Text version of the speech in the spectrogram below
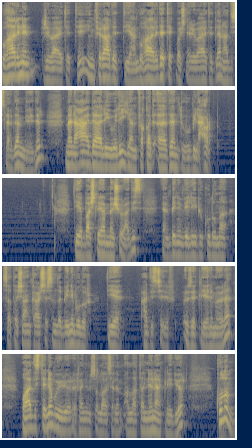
Buhari'nin rivayet ettiği, infirad ettiği yani Buhari'de tek başına rivayet edilen hadislerden biridir. Men adali veliyen fekad azentuhu bil harb diye başlayan meşhur hadis, yani benim veli bir kuluma sataşan karşısında beni bulur diye hadis-i şerif özetleyelim öyle. O hadiste ne buyuruyor Efendimiz sallallahu aleyhi ve sellem? Allah'tan ne naklediyor? Kulum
